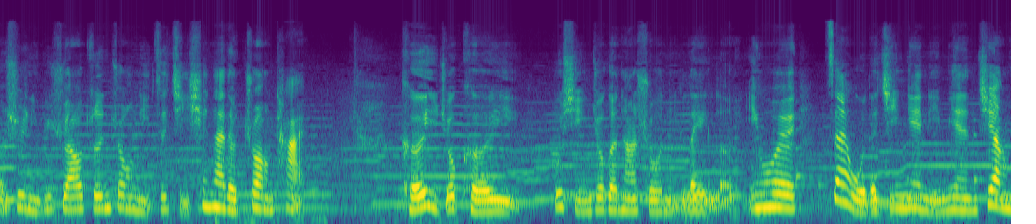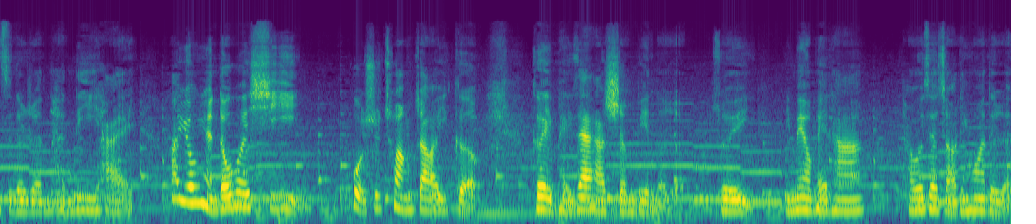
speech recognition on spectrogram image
而是你必须要尊重你自己现在的状态。可以就可以，不行就跟他说你累了。因为在我的经验里面，这样子的人很厉害，他永远都会吸引或者是创造一个可以陪在他身边的人。所以你没有陪他，他会再找另外的人，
